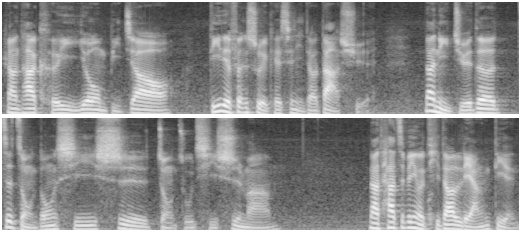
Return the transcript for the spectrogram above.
让他可以用比较低的分数也可以申请到大学。那你觉得这种东西是种族歧视吗？那他这边有提到两点，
